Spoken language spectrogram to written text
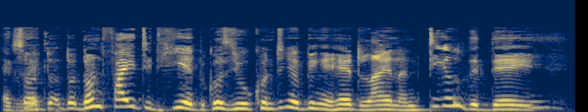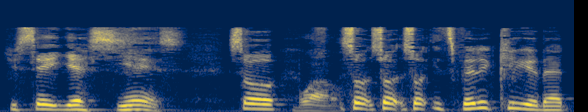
Exactly. d- don't fight it here because you will continue being a headline until the day you say yes. yes. So, Wow. so, so, so it's very clear that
